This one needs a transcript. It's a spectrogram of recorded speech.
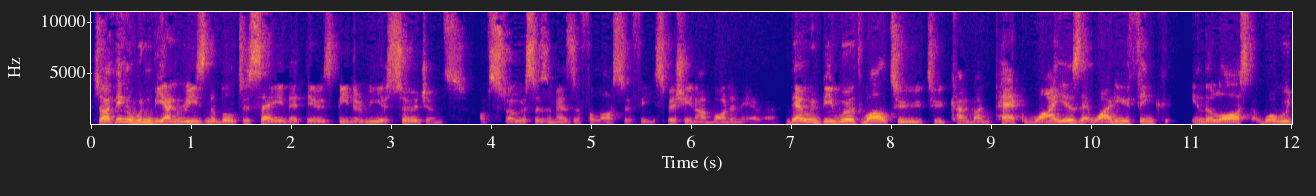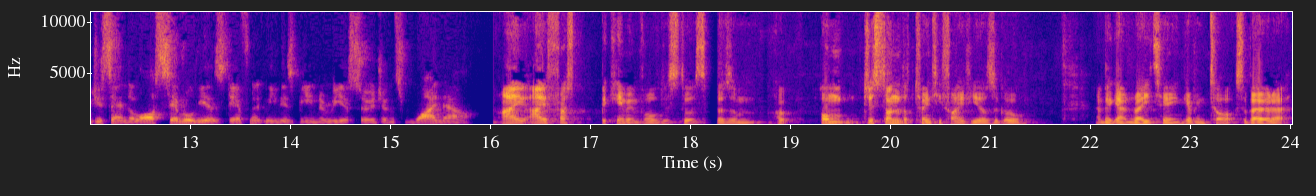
So I think it wouldn't be unreasonable to say that there's been a resurgence of Stoicism as a philosophy, especially in our modern era. That would be worthwhile to to kind of unpack. Why is that? Why do you think in the last, what would you say, in the last several years, definitely there's been a resurgence? Why now? I, I first became involved with Stoicism uh, um, just under 25 years ago and began writing, giving talks about it.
